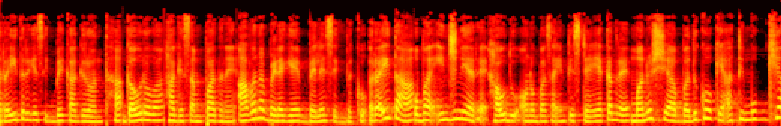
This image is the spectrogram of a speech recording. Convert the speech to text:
ರೈತರಿಗೆ ಸಿಗ್ಬೇಕಾಗಿರುವಂತಹ ಗೌರವ ಹಾಗೆ ಸಂಪಾದನೆ, ಅವನ ಬೆಳೆಗೆ ಬೆಲೆ ಸಿಗ್ಬೇಕು. ರೈತ ಒಬ್ಬ ಇಂಜಿನಿಯರೇ ಹೌದು, ಅವನೊಬ್ಬ ಸೈಂಟಿಸ್ಟ್ ಯಾಕಂದ್ರೆ ಮನುಷ್ಯ ಬದುಕೋಕೆ ಅತಿ ಮುಖ್ಯ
